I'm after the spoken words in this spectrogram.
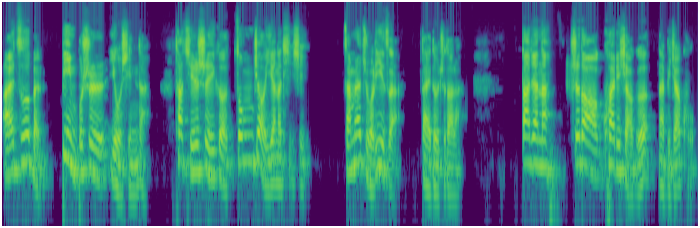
而资本并不是有形的，它其实是一个宗教一样的体系。咱们来举个例子，大家都知道了。大家呢知道快递小哥那比较苦。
